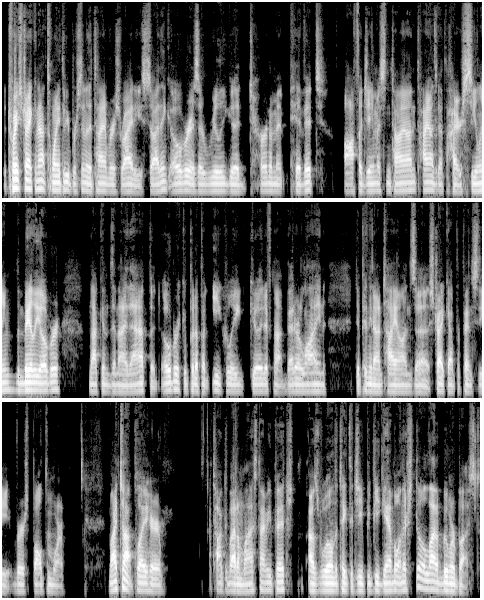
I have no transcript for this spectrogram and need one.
Detroit striking out 23% of the time versus righties. So I think Ober is a really good tournament pivot off of Jameson Taillon. Taillon's got the higher ceiling than Bailey Ober. Not going to deny that, but Ober could put up an equally good, if not better, line depending on Taillon's uh, strikeout propensity versus Baltimore. My top play here, I talked about him last time he pitched. I was willing to take the GPP gamble, and there's still a lot of boomer bust.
